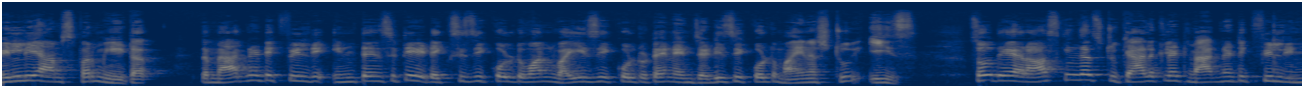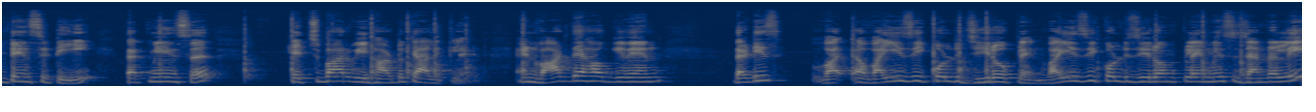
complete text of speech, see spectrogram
milliamps per meter the magnetic field intensity at x is equal to 1, y is equal to 10 and z is equal to minus 2 is. So they are asking us to calculate magnetic field intensity that means uh, h bar we have to calculate and what they have given that is y, uh, y is equal to 0 plane. y is equal to 0 plane means generally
